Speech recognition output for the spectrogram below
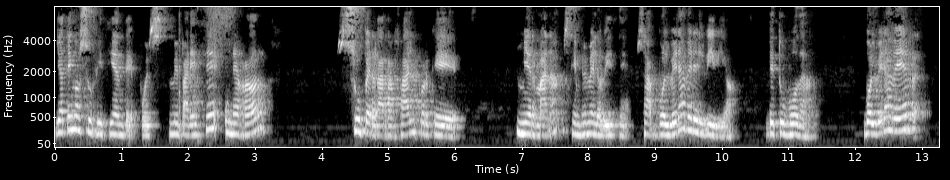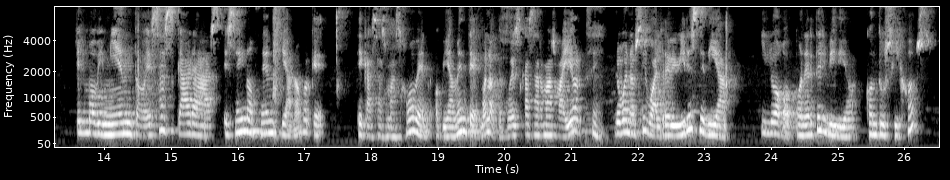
ya tengo suficiente. Pues me parece un error súper garrafal porque mi hermana siempre me lo dice, o sea, volver a ver el vídeo de tu boda, volver a ver el movimiento, esas caras, esa inocencia, ¿no? Porque te casas más joven, obviamente. Bueno, te puedes casar más mayor. Pero bueno, es igual, revivir ese día y luego ponerte el vídeo con tus hijos.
